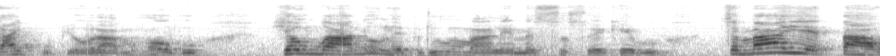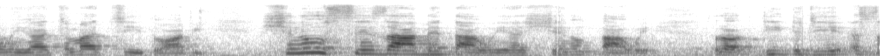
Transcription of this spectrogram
like ကိုပြောတာမဟုတ်ဘူးယုံပါလို့လည်းဘယ်သူမှလည်းမဆွဆွဲခဲ့ဘူးကျမရဲ့တာဝန်ကကျမခြေသွားပြီရှင်တို့စဉ်းစားမဲ့တာဝန်ကရှင်တို့တာဝန်ဆိုတော့ဒီတည်းအစ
